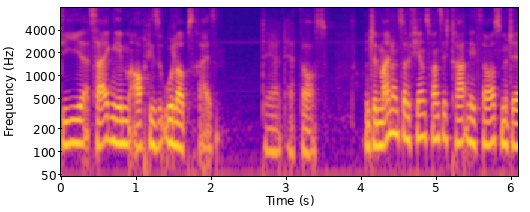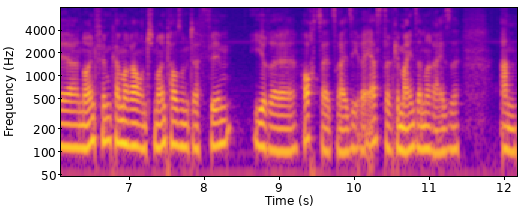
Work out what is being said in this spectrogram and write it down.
die zeigen eben auch diese Urlaubsreisen der, der Thors. Und im Mai 1924 traten die Thors mit der neuen Filmkamera und 9000 mit der Film ihre Hochzeitsreise, ihre erste gemeinsame Reise an.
